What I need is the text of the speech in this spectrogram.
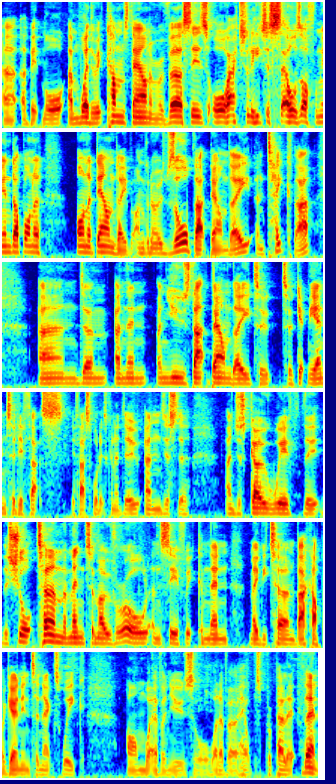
uh, a bit more. And whether it comes down and reverses or actually just sells off and we end up on a on a down day. But I'm going to absorb that down day and take that and um, and then and use that down day to to get me entered if that's if that's what it's going to do. And just to, and just go with the the short term momentum overall and see if it can then maybe turn back up again into next week on whatever news or whatever helps propel it then.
